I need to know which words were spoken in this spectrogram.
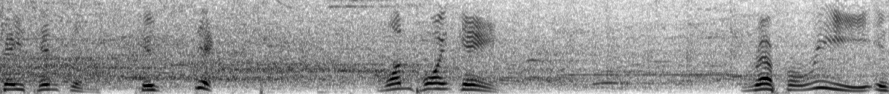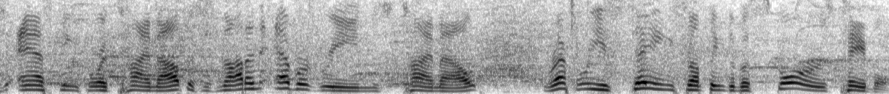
Chase Hinson. His sixth one point game. Referee is asking for a timeout. This is not an Evergreens timeout. Referee is saying something to the scorer's table.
